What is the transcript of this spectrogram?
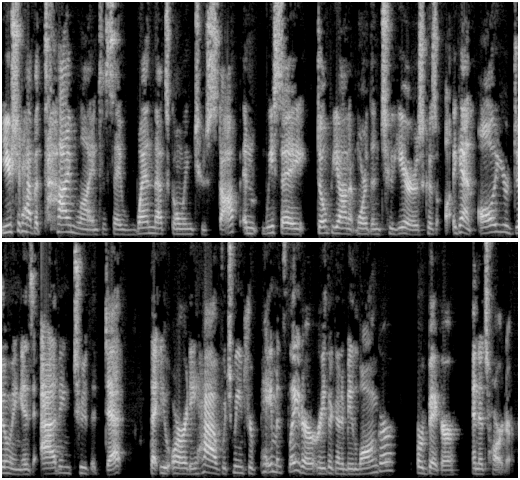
you should have a timeline to say when that's going to stop. And we say don't be on it more than two years because, again, all you're doing is adding to the debt that you already have, which means your payments later are either going to be longer or bigger and it's harder.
